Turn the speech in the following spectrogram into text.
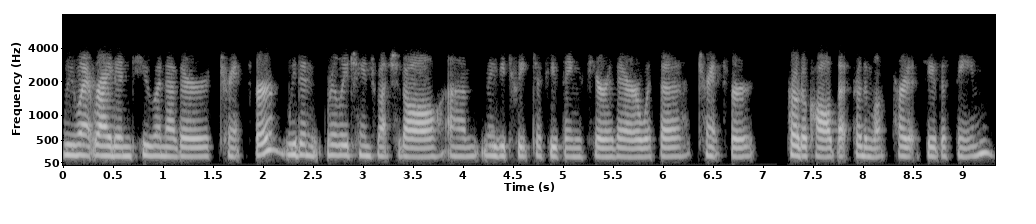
we went right into another transfer. We didn't really change much at all, um, maybe tweaked a few things here or there with the transfer protocol, but for the most part, it stayed the same.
